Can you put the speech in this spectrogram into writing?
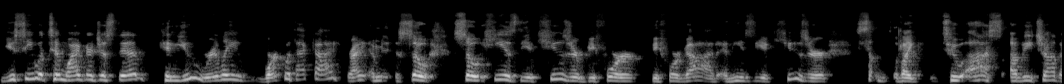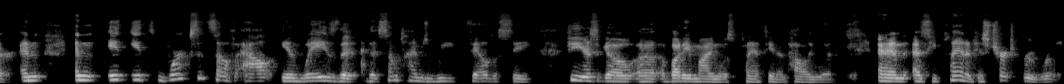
you see what Tim Wagner just did? Can you really work with that guy? Right? I mean, so so he is the accuser before before God, and he's the accuser like to us of each other, and and it it works itself out in ways that that sometimes we fail to see. A few years ago, uh, a buddy of mine was planting in Hollywood, and as he planted, his church grew really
